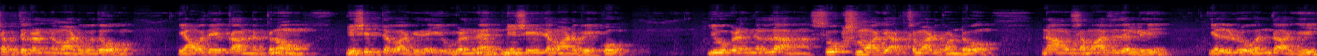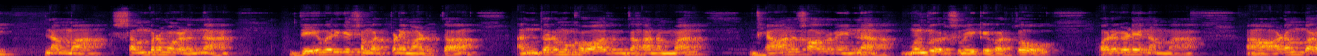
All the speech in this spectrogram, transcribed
ಶಬ್ದಗಳನ್ನು ಮಾಡುವುದು ಯಾವುದೇ ಕಾರಣಕ್ಕೂ ನಿಷಿದ್ಧವಾಗಿದೆ. ಇವುಗಳನ್ನು ನಿಷೇಧ ಮಾಡಬೇಕು. ಇವುಗಳನ್ನೆಲ್ಲ ಸೂಕ್ಷ್ಮವಾಗಿ ಅರ್ಥ ಮಾಡಿಕೊಂಡು ನಾವು ಸಮಾಜದಲ್ಲಿ ಎಲ್ಲರೂ ಒಂದಾಗಿ ನಮ್ಮ ಸಂಭ್ರಮಗಳನ್ನು ದೇವರಿಗೆ ಸಮರ್ಪಣೆ ಮಾಡುತ್ತಾ ಅಂತರ್ಮುಖವಾದಂತಹ ನಮ್ಮ ಧ್ಯಾನ ಸಾಧನೆಯನ್ನು ಮುಂದುವರಿಸಬೇಕೇ ಹೊರತು ಹೊರಗಡೆ ನಮ್ಮ ಆಡಂಬರ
